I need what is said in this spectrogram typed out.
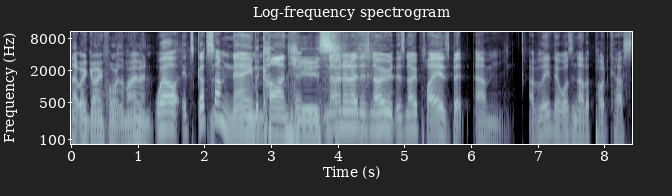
that we're going for at the moment? Well, it's got some name. The Khan Hughes. No, no, no. There's no, there's no players, but um, I believe there was another podcast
